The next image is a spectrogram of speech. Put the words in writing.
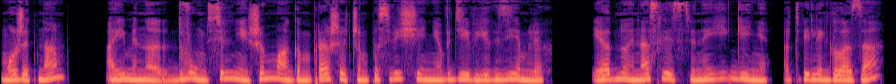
Может, нам, а именно двум сильнейшим магам, прошедшим посвящение в дивьих землях, и одной наследственной Егине отвели глаза,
